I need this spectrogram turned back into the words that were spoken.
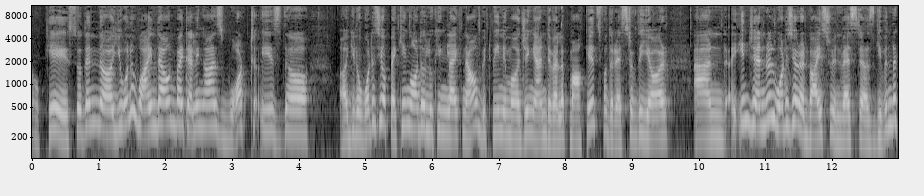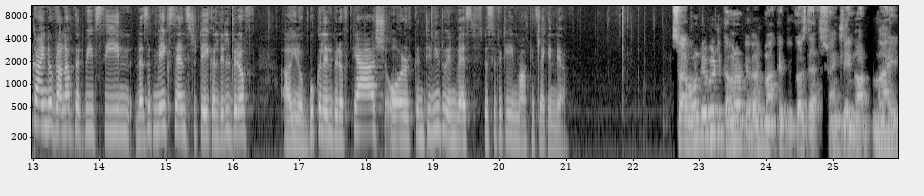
Okay, so then uh, you want to wind down by telling us what is the, uh, you know, what is your pecking order looking like now between emerging and developed markets for the rest of the year? And in general, what is your advice to investors? Given the kind of run up that we've seen, does it make sense to take a little bit of uh, you know, book a little bit of cash or continue to invest specifically in markets like India? So I won't be able to comment on developed market because that's frankly not my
